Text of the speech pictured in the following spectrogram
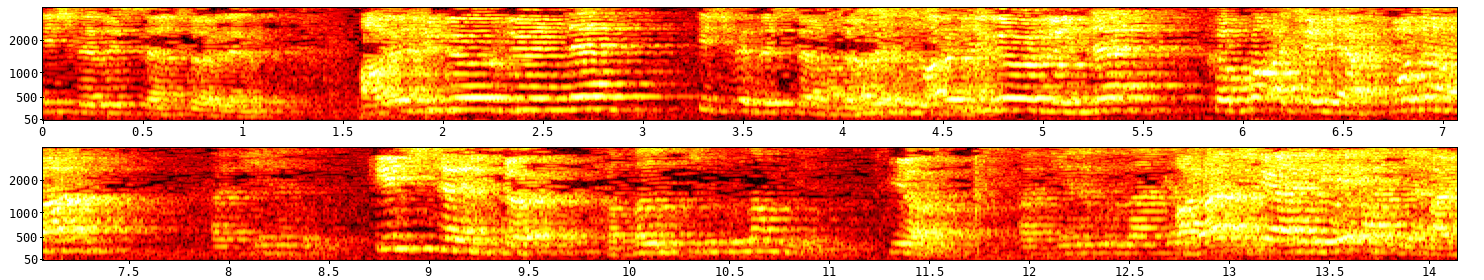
İç ve dış sensörlerim. Aracı gördüğünde iç ve dış sensörlerim. Aracı gördüğünde kapı açacak. O zaman İç sensör Kapalı kutusu kullanmıyor. yok. Açığını kullanacak. Araç geldi. Bak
